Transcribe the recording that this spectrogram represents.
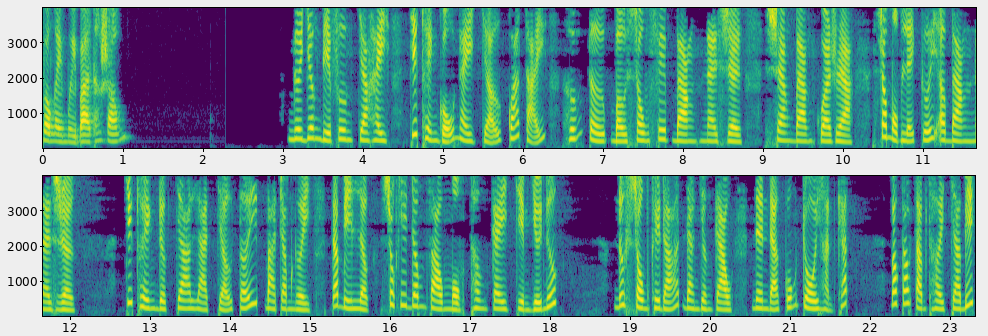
vào ngày 13 tháng 6. Người dân địa phương cho hay chiếc thuyền gỗ này chở quá tải hướng từ bờ sông phía bang Niger sang bang Guara sau một lễ cưới ở bang Niger. Chiếc thuyền được cho là chở tới 300 người đã bị lật sau khi đâm vào một thân cây chìm dưới nước. Nước sông khi đó đang dâng cao nên đã cuốn trôi hành khách. Báo cáo tạm thời cho biết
